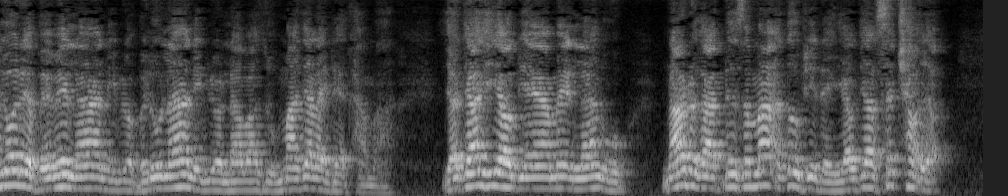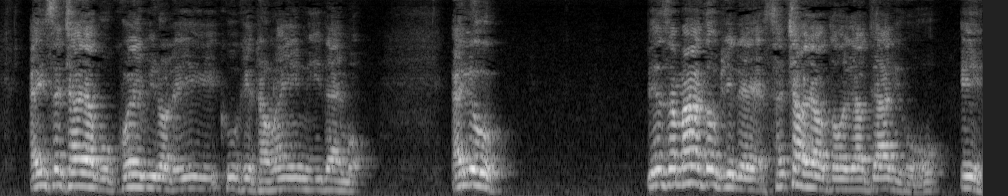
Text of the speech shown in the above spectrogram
ပြောတဲ့ဘယ်ဘဲလမ်းကနေပြီးတော့ဘယ်လိုလမ်းကနေပြီးတော့လာပါဆိုမှားကြလိုက်တဲ့အခါမှာယောက်ျားရှိယောက်ပြန်ရမယ့်လမ်းကိုနောက်တကပစ္စမအတုဖြစ်တဲ့ယောက်ျား16ယောက်အဲ့16ယောက်ကိုခွဲပြီးတော့လေခုခေတ်ထောင်လိုင်းရင်းဤတိုင်းပေါ့အဲ့လိုပစ္စမအတုဖြစ်တဲ့16ယောက်သောယောက်ျားတွေကိုအေး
